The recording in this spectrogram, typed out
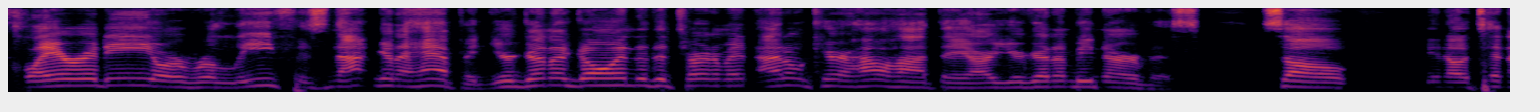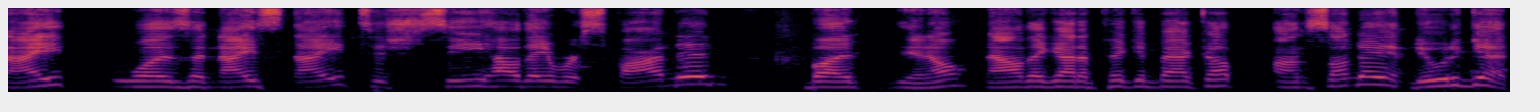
clarity or relief is not going to happen. You're going to go into the tournament. I don't care how hot they are. You're going to be nervous. So you know tonight was a nice night to see how they responded. But you know now they got to pick it back up on Sunday and do it again.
